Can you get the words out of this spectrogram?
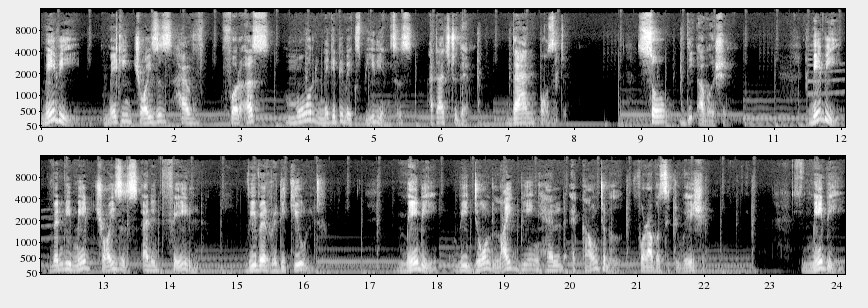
Maybe making choices have for us more negative experiences attached to them than positive. So, the aversion. Maybe when we made choices and it failed, we were ridiculed. Maybe we don't like being held accountable for our situation. Maybe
